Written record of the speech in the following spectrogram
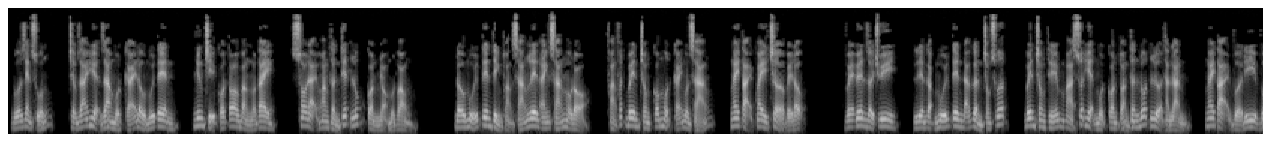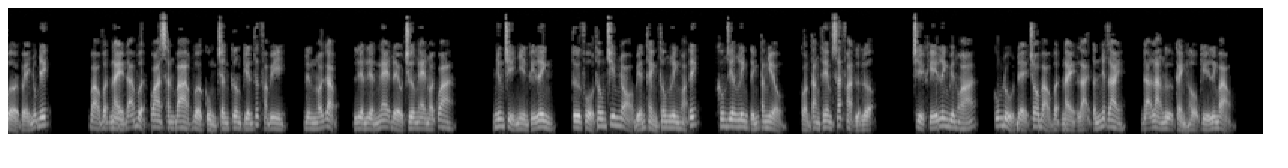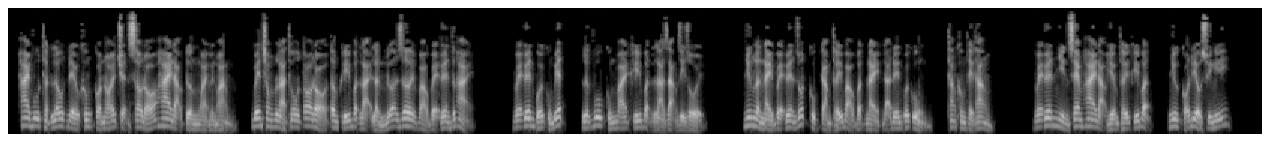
Đũa rèn xuống, chậm rãi hiện ra một cái đầu mũi tên, nhưng chỉ có to bằng ngón tay, so đại hoang thần thiết lúc còn nhỏ một vòng. Đầu mũi tên thỉnh thoảng sáng lên ánh sáng màu đỏ, phản phất bên trong có một cái nguồn sáng, ngay tại quay trở về động. Vệ uyên rời truy, liền gặp mũi tên đã gần trong suốt, bên trong thế mà xuất hiện một con toàn thân đốt lửa thằn lằn, ngay tại vừa đi vừa về nhúc đích bảo vật này đã vượt qua săn ba vừa cùng chân cương kiến thức phạm vi, đừng nói gặp, liền liền nghe đều chưa nghe nói qua. Nhưng chỉ nhìn khí linh, từ phổ thông chim nhỏ biến thành thông linh hoạt tích, không riêng linh tính tăng nhiều, còn tăng thêm sát phạt lực lượng. Chỉ khí linh biến hóa, cũng đủ để cho bảo vật này lại tấn nhất giai, đã là ngự cảnh hậu kỳ linh bảo. Hai vu thật lâu đều không có nói chuyện sau đó hai đạo tường ngoài huyền hoàng, bên trong là thô to đỏ tâm khí vận lại lần nữa rơi vào vệ uyên thức hải. Vệ uyên cuối cùng biết, lực vu cúng bái khí vận là dạng gì rồi. Nhưng lần này vệ uyên rốt cục cảm thấy bảo vật này đã đến cuối cùng, thăng không thể thăng vệ uyên nhìn xem hai đạo hiếm thấy khí vận, như có điều suy nghĩ.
